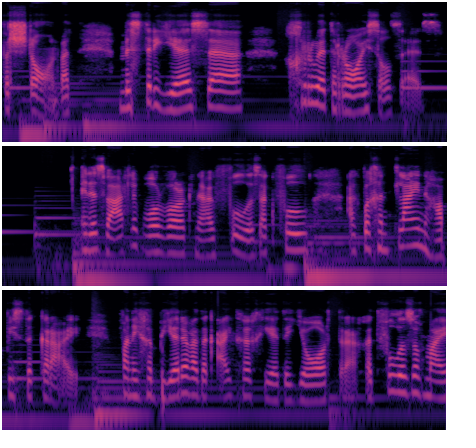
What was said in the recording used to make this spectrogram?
verstaan wat misterieuse groot raaisels is. En dis werklik waar waar ek nou voel, is ek voel ek begin klein happies te kry van die gebede wat ek uitgegee het 'n jaar terug. Dit voel asof my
